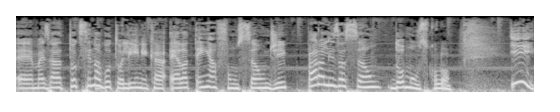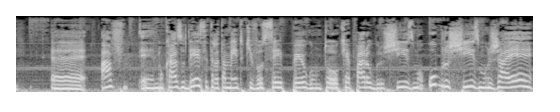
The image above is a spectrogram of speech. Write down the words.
É, mas a toxina botulínica, ela tem a função de paralisação do músculo. E é, a, é, no caso desse tratamento que você perguntou, que é para o bruxismo, o bruxismo já é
